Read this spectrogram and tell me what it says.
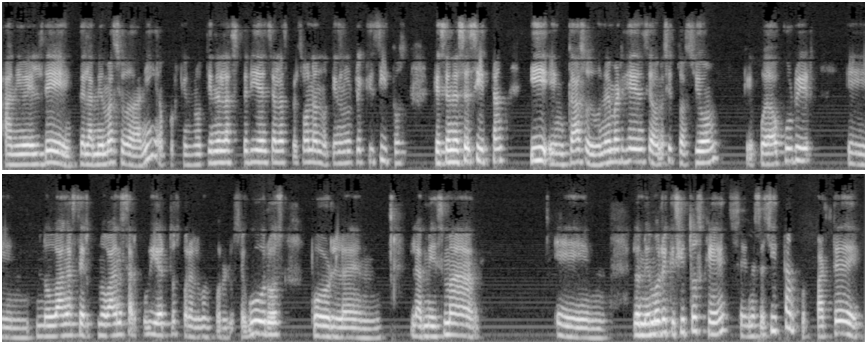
a nivel de, de, la misma ciudadanía, porque no tienen la experiencia las personas, no tienen los requisitos que se necesitan y en caso de una emergencia, de una situación que pueda ocurrir, eh, no van a ser, no van a estar cubiertos por algún, por los seguros, por la, la misma eh, los mismos requisitos que se necesitan por parte de,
